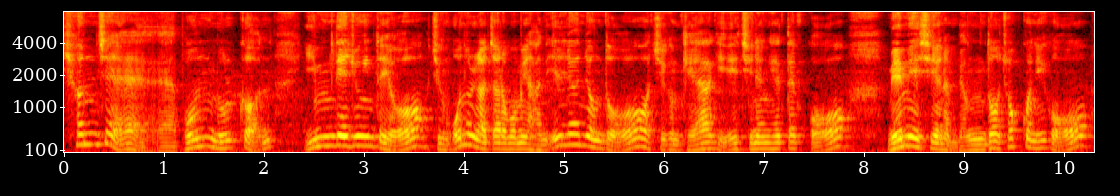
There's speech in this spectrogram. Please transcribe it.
현재 본 물건 임대 중인데요. 지금 오늘 날짜로 보면 한 1년 정도 지금 계약이 진행했댔고 매매 시에는 명도 조건이고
